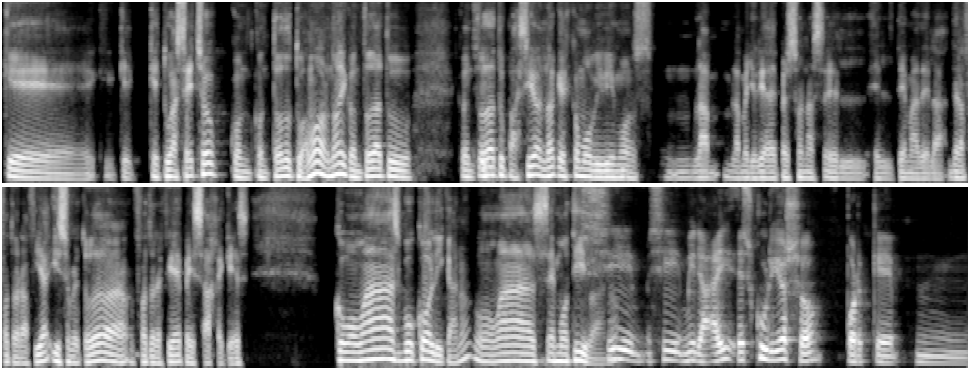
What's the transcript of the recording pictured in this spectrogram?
que, que, tú has hecho con, todo tu amor, ¿no? Y con toda tu, con toda tu pasión, ¿no? Que es como vivimos la, mayoría de personas el, tema de la, de la, fotografía y sobre todo la fotografía de paisaje, que es como más bucólica, ¿no? Como más emotiva. Sí, sí, mira, es curioso porque mm,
